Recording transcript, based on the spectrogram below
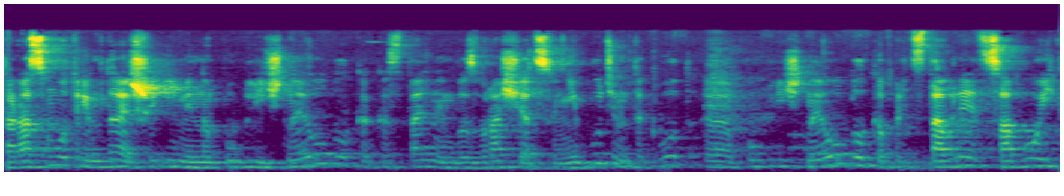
рассмотрим дальше именно публичное облако, к остальным возвращаться не будем. Так вот, э, публичное облако представляет собой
